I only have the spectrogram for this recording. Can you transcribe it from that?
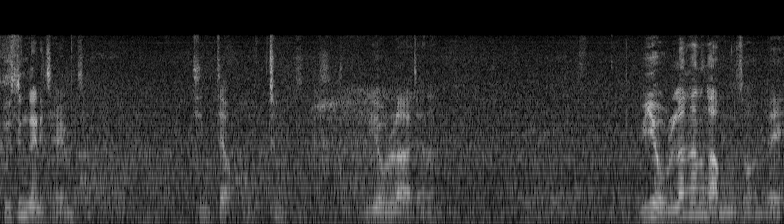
그 순간이 제일 무서워. 진짜 엄청 무서워 진짜. 위에 올라가잖아? 위에 올라가는 거 안 무서운데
